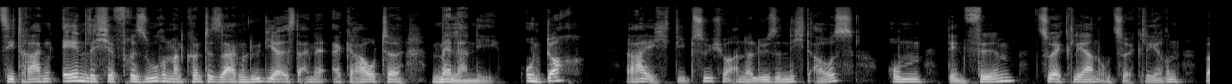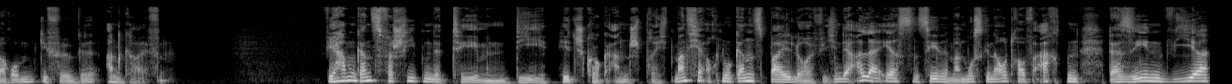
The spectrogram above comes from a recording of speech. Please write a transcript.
sie tragen ähnliche Frisuren. Man könnte sagen, Lydia ist eine ergraute Melanie. Und doch reicht die Psychoanalyse nicht aus, um den Film zu erklären und zu erklären, warum die Vögel angreifen. Wir haben ganz verschiedene Themen, die Hitchcock anspricht. Manche auch nur ganz beiläufig. In der allerersten Szene, man muss genau darauf achten, da sehen wir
